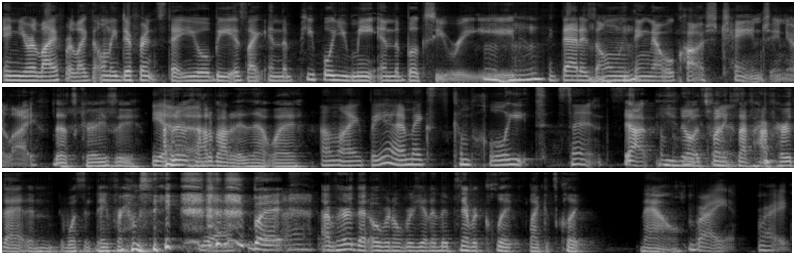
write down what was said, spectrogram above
in your life or like the only difference that you'll be is like in the people you meet and the books you read. Mm-hmm. Like that is the mm-hmm. only thing that will cause change in your life. That's crazy. Yeah. I never thought about it in that way. I'm like, but yeah, it makes complete sense. Yeah. Complete you know, it's sense. funny because I've, I've heard that and it wasn't Dave Ramsey. yeah. but I've heard that over and over again and it's never clicked like it's clicked now. Right. Right.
